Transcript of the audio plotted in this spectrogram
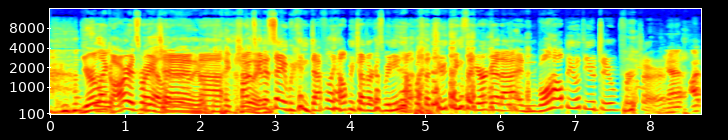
You're so- like our inspiration. literally, Uh, like, I was gonna say we can definitely help each other because we need help with the two things that you're good at, and we'll help you with YouTube for sure. yeah, I,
